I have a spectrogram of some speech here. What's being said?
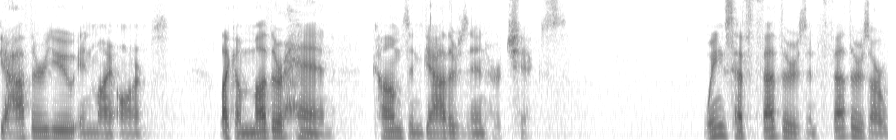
gather you in my arms, like a mother hen comes and gathers in her chicks. Wings have feathers, and feathers are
